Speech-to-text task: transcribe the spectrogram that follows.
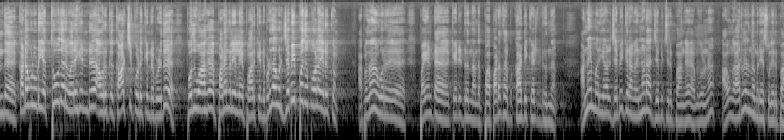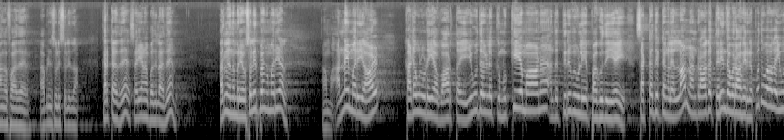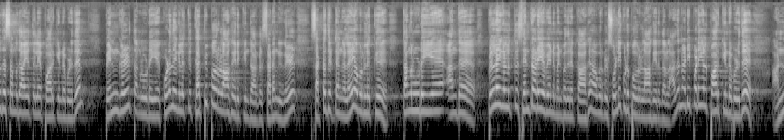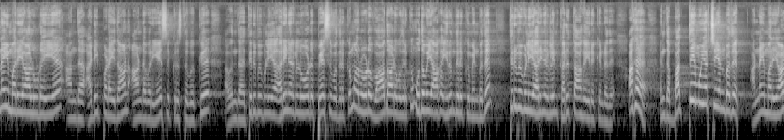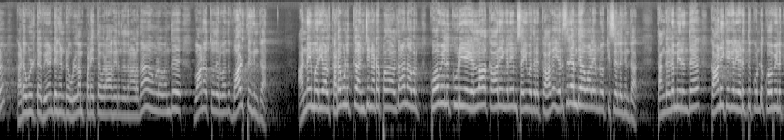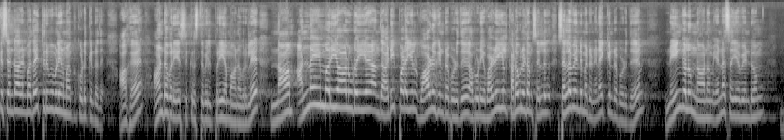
அந்த கடவுளுடைய தூதர் வருகின்று அவருக்கு காட்சி கொடுக்கின்ற பொழுது பொதுவாக படங்களிலே பார்க்கின்ற பொழுது அவர் ஜெபிப்பது போல இருக்கும். அப்போ தான் ஒரு பையன்கிட்ட கேட்டுட்டு இருந்தேன். அந்த ப படத்தை காட்டி கேட்டுட்டு இருந்தேன். அன்னை மரியாள் ஜெபிக்கிறாங்க என்னடா ஜெபிச்சிருப்பாங்க? அப்படின்னு சொல்லணும்னா அவங்க அருள் இருந்த மாதிரியே சொல்லியிருப்பாங்க ஃபாதர் அப்படின்னு சொல்லி சொல்லிதான். கரெக்டாக அது? சரியான பதிலாக அது? அருள் இருந்த மாதிரியா சொல்லியிருப்பாங்க மரியாள்? ஆமாம் அன்னை மரியாள் கடவுளுடைய வார்த்தை யூதர்களுக்கு முக்கியமான அந்த திருவிழிய பகுதியை சட்டத்திட்டங்கள் எல்லாம் நன்றாக தெரிந்தவராக இருக்க பொதுவாக யூத சமுதாயத்திலே பார்க்கின்ற பொழுது பெண்கள் தங்களுடைய குழந்தைகளுக்கு கற்பிப்பவர்களாக இருக்கின்றார்கள். சடங்குகள் சட்டதிட்டங்களை அவர்களுக்கு தங்களுடைய அந்த பிள்ளைகளுக்கு சென்றடைய வேண்டும் என்பதற்காக அவர்கள் சொல்லிக் கொடுப்பவர்களாக இருந்தார்கள். அதன் அடிப்படையில் பார்க்கின்ற பொழுது அன்னை மரியாளுடைய அந்த அடிப்படை தான் ஆண்டவர் இயேசு கிறிஸ்துவுக்கு இந்த திருவிவிலிய அறிஞர்களோடு பேசுவதற்கும் அவரோடு வாதாடுவதற்கும் உதவியாக இருந்திருக்கும் என்பது திருவிவிலிய அறிஞர்களின் கருத்தாக இருக்கின்றது. ஆக இந்த பக்தி முயற்சி என்பது அன்னை மரியாள் கடவுள்கிட்ட வேண்டுகின்ற உள்ளம் படைத்தவராக இருந்ததுனால தான் அவங்கள வந்து வானத்துதர் வந்து வாழ்த்துகின்றார் அன்னை மரியாள் கடவுளுக்கு அஞ்சு நடப்பதால் தான் அவர் கோவிலுக்குரிய எல்லா காரியங்களையும் செய்வதற்காக எருசலேம் தேவாலயம் நோக்கி செல்லுகின்றார். தங்களிடம் இருந்த காணிக்கைகளை எடுத்துக்கொண்டு கோவிலுக்கு சென்றார் என்பதை திருவிவிலி நமக்கு கொடுக்கின்றது. ஆக ஆண்டவர் இயேசு கிறிஸ்துவில் பிரியமானவர்களே நாம் அன்னை மரியாளுடைய அந்த அடிப்படையில் வாழுகின்ற பொழுது அவருடைய வழியில் கடவுளிடம் செல்லு செல்ல வேண்டும் என்று நினைக்கின்ற பொழுது நீங்களும் நானும் என்ன செய்ய வேண்டும்?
